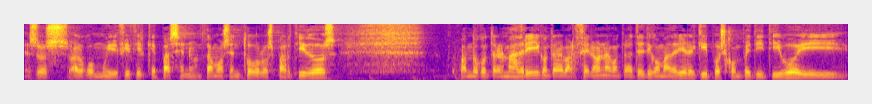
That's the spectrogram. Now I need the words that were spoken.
Eso es algo muy difícil que pase, ¿no? Estamos en todos los partidos, cuando contra el Madrid, contra el Barcelona, contra el Atlético Madrid, el equipo es competitivo y,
